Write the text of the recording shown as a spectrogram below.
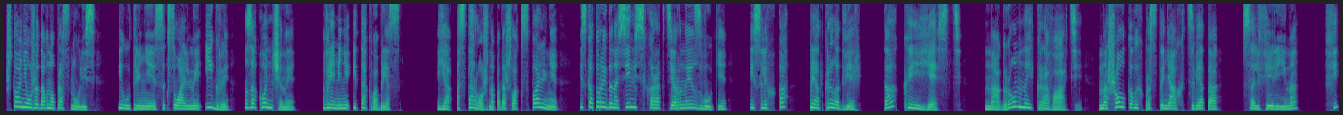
что они уже давно проснулись, и утренние сексуальные игры закончены. Времени и так в обрез. Я осторожно подошла к спальне, из которой доносились характерные звуки, и слегка приоткрыла дверь. Так и есть. На огромной кровати, на шелковых простынях цвета сальферина. Фи,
